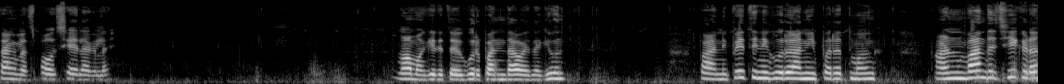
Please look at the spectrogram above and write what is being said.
चांगलाच पाऊस यायला लागलाय. मामा गेले तर गुरं पाणी दावायला घेऊन. पाणी पेतीने गुरं आणि परत मग आणून बांधायची इकडं.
